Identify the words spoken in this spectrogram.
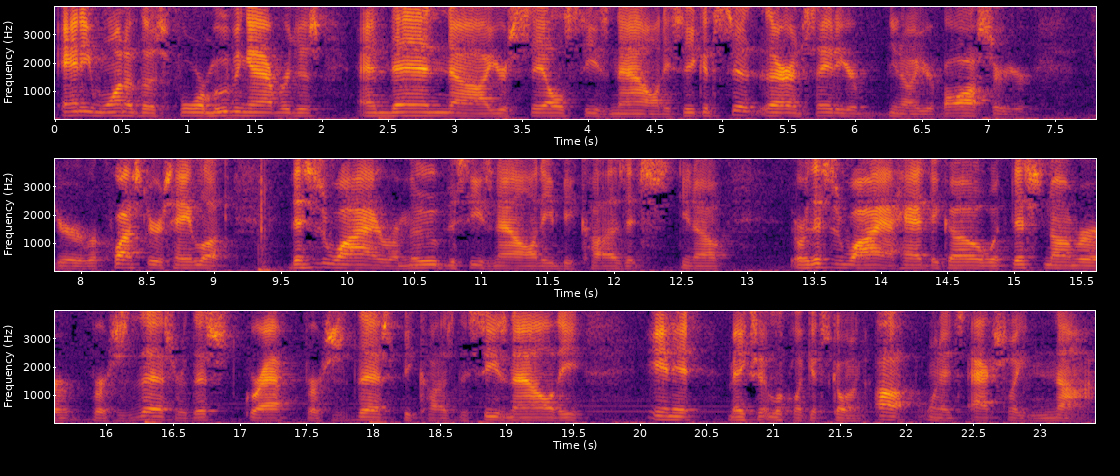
any one of those four moving averages, and then uh, your sales seasonality. So you can sit there and say to your you know your boss or your your requesters, hey, look, this is why I removed the seasonality because it's, you know, or this is why I had to go with this number versus this or this graph versus this because the seasonality in it makes it look like it's going up when it's actually not.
